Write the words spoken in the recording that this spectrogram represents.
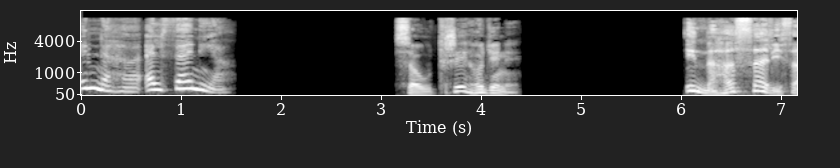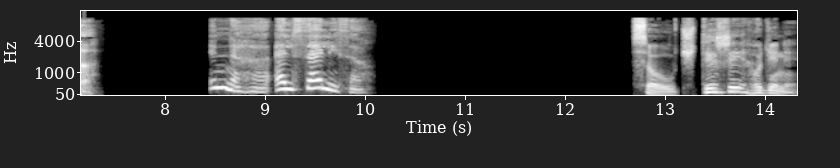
إنها الثانية. Jsou tři hodiny. إنها الثالثة. إنها الثالثة. Jsou čtyři hodiny.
